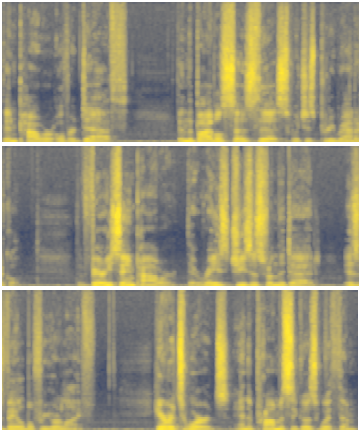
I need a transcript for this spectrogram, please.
than power over death. Then the Bible says this, which is pretty radical. The very same power that raised Jesus from the dead is available for your life. Hear its words and the promise that goes with them.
